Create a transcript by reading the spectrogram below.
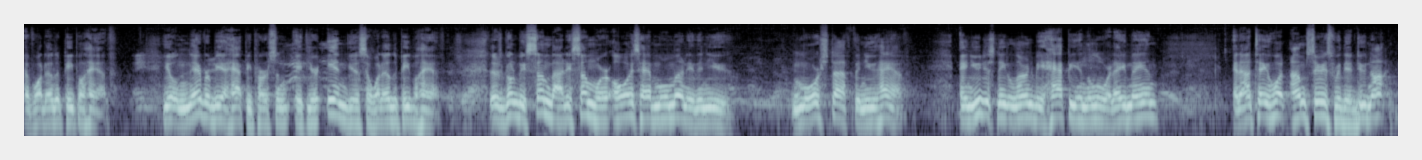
of what other people have. You'll never be a happy person if you're envious of what other people have. There's going to be somebody somewhere always have more money than you, more stuff than you have. And you just need to learn to be happy in the Lord. Amen. And I'll tell you what, I'm serious with you. Do not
